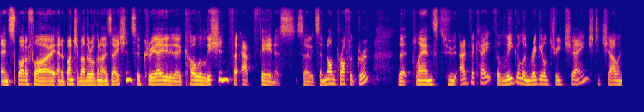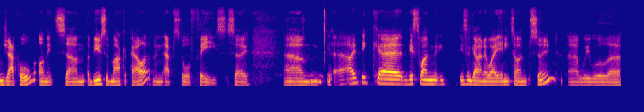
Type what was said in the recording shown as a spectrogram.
and Spotify and a bunch of other organizations have created a coalition for app fairness. So it's a non-profit group that plans to advocate for legal and regulatory change to challenge Apple on its um, abuse of market power and app store fees. So um, I think uh, this one isn't going away anytime soon. Uh, we will uh,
